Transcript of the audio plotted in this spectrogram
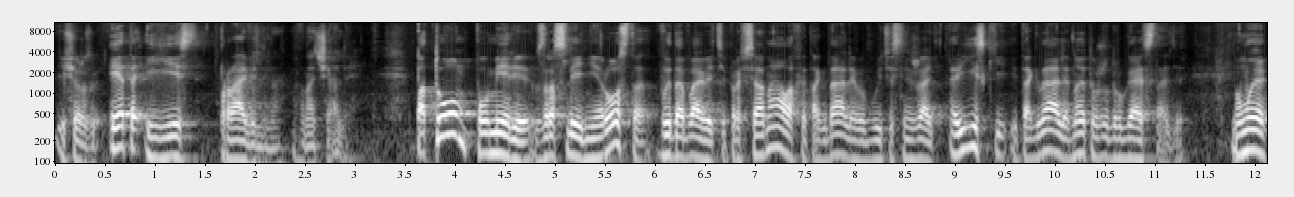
еще раз говорю, это и есть правильно в начале. Потом, по мере взросления и роста, вы добавите профессионалов и так далее, вы будете снижать риски и так далее, но это уже другая стадия. Но мы э,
